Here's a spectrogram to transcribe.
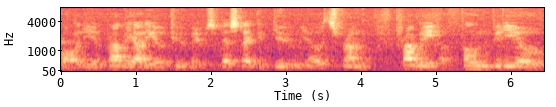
quality and probably audio too, but it was the best I could do, you know, it's from probably a phone video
